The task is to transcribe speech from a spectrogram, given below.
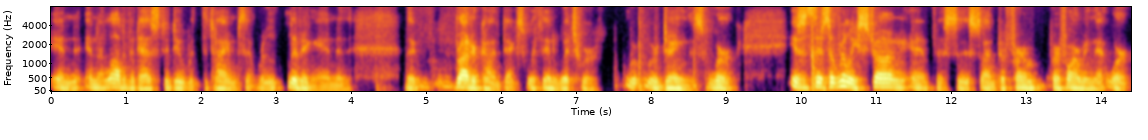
and, and a lot of it has to do with the times that we're living in and the broader context within which we're, we're, doing this work, is there's a really strong emphasis on perform, performing that work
